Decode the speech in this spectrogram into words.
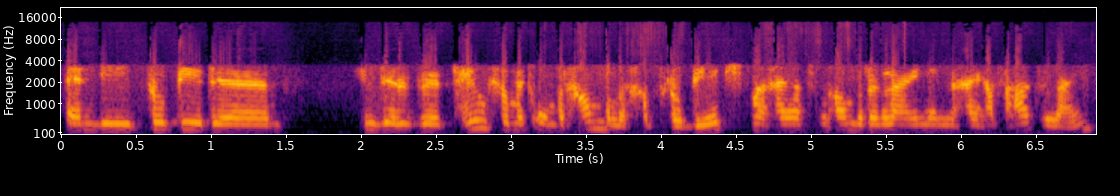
En die probeerde er werd heel veel met onderhandelen geprobeerd, maar hij had een andere lijn en hij had harde lijn.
